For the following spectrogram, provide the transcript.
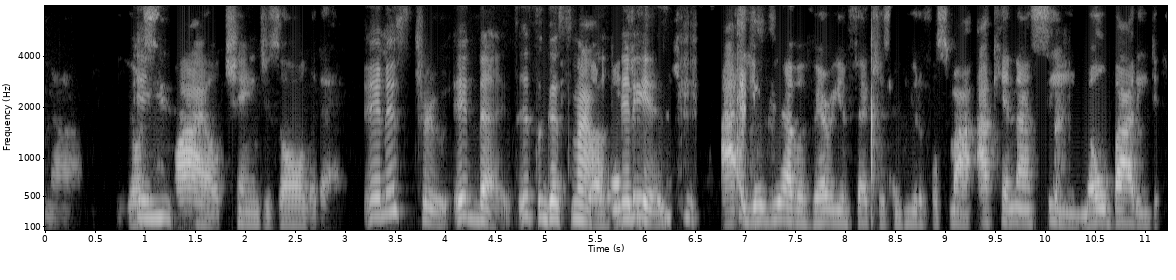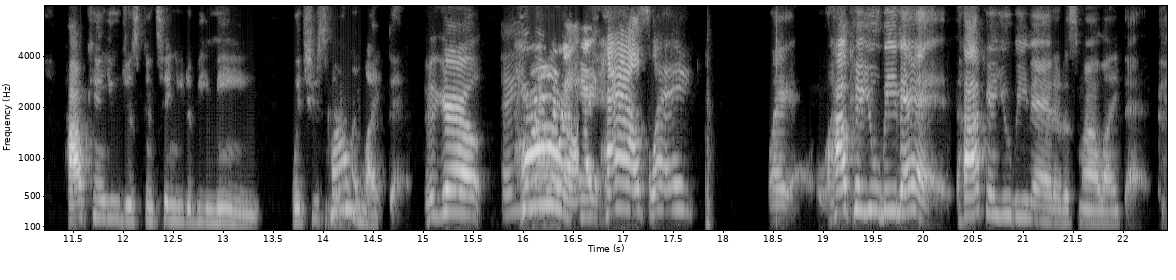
Nah. Your And you- smile changes all of that. And it's true. It does. It's a good smile. Once It you- is. I, you, you have a very infectious and beautiful smile. I cannot see nobody. How can you just continue to be mean with you smiling like that? Uh, girl, and you know? How? Like how, Slay? Like how can you be mad? How can you be mad at a smile like that?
